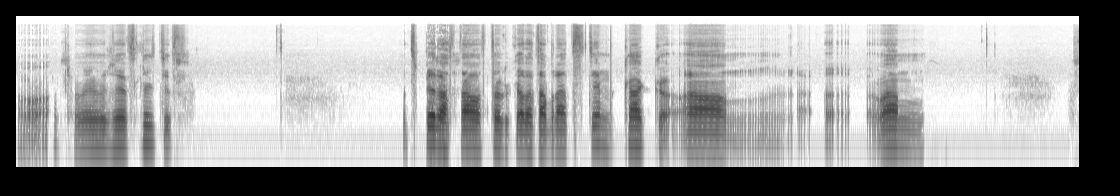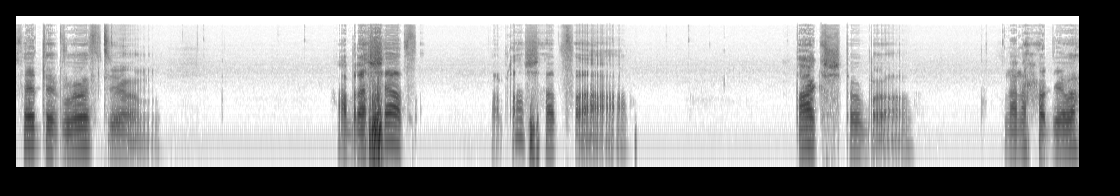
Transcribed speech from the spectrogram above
Вот, вы уже слитесь. Теперь осталось только разобраться с тем, как э, вам этой злостью обращаться, обращаться так, чтобы она находила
